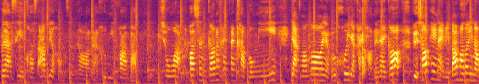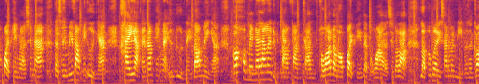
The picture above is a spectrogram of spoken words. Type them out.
เวลาซีนคอสอัพเดี่ยวของซึ่งฮอนนะคือมีความแบบ ชั่วเพราะฉะนันก็ถ้าใครแฟนคลับวงนี้ อยากมามออยากพูดคุยอยากขายของใดๆก็ หรือชอบเพลงไหนในบ้างเพราะตอนนี้น้องปล่อยเพลงมาแล้วใช่ไหมแต่ฉันยังไม่ได้ฟังเพลงอื่นไงใครอยากแนะนำเพลงไหนอื่นๆในบ้างอะไรเงี้ยก็คอมเมนต์ด้านล่างเลยเดี๋ยวไปตามฟังกันเพราะว่าน้องๆปล่อยเพลงแต่เมื่อวานแล้วใช่ปะล่ะเราเพิ่มเวอร์ชันวันนี้เพราะฉะนั้นก็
